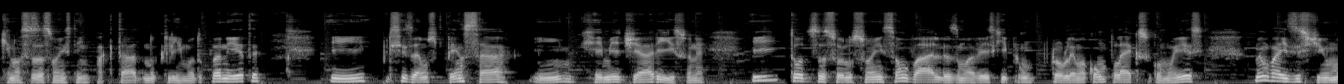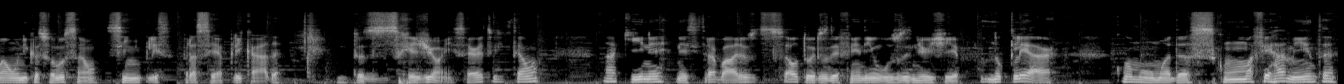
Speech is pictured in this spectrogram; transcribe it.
que nossas ações têm impactado no clima do planeta e precisamos pensar em remediar isso, né? E todas as soluções são válidas, uma vez que para um problema complexo como esse, não vai existir uma única solução simples para ser aplicada em todas as regiões, certo? Então, aqui, né, nesse trabalho, os autores defendem o uso de energia nuclear como uma das como uma ferramenta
